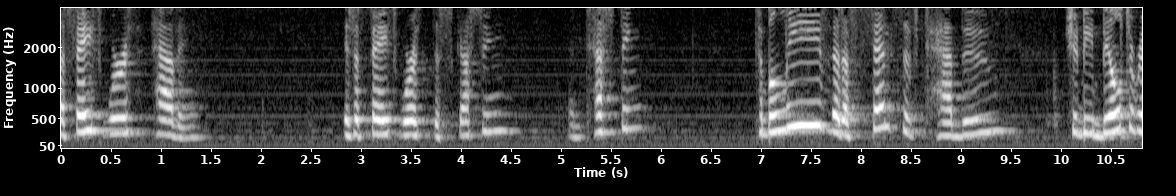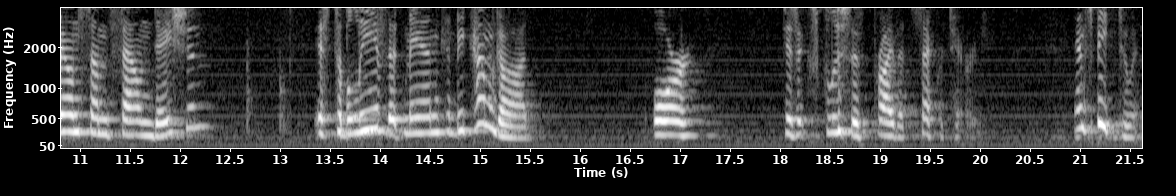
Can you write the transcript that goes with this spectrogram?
A faith worth having is a faith worth discussing and testing, to believe that a fence of taboo should be built around some foundation, is to believe that man can become God or his exclusive private secretary and speak to him.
